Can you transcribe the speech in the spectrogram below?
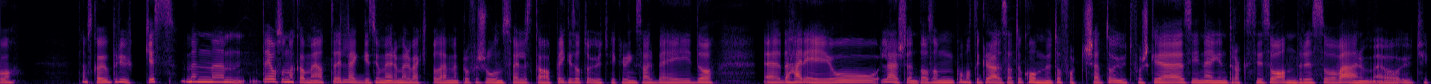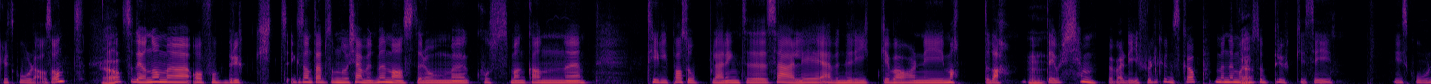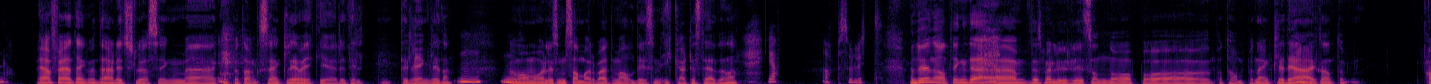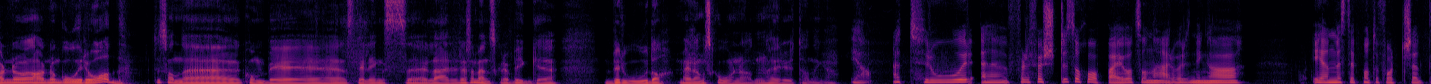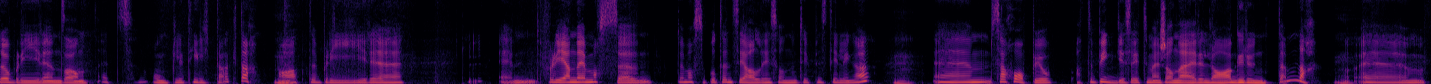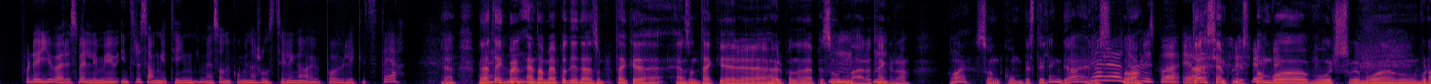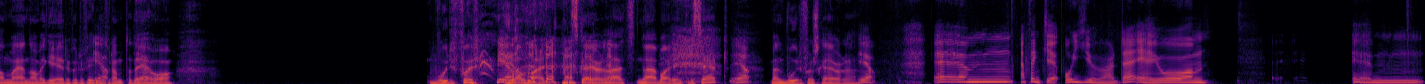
de skal jo brukes. Men eh, det er også noe med at det legges jo mer og mer vekt på det med profesjonsfellesskapet ikke sant, og utviklingsarbeid. og eh, det her er jo lærerstudenter som på en måte gleder seg til å komme ut og fortsette å utforske sin egen praksis og andres og være med og utvikle skoler og sånt. Ja. Så det er jo noe med å få brukt ikke sant, dem som nå kommer ut med en master om hvordan man kan tilpasse opplæring til særlig evnerike barn i matte, da. Mm. Det er jo kjempeverdifull kunnskap, men det må jo ja. også brukes i, i, skolen, da. Ja, for jeg tenker at det er litt sløsing med kompetanse, egentlig, å ikke gjøre det til, tilgjengelig, da. Mm, mm. Man må liksom samarbeide med alle de som ikke er til stede, da. Ja, absolutt. Men du, en annen ting, det, er, det som jeg lurer litt sånn nå på, på tampen, egentlig, det er mm. har du, noen, har du noen gode råd til sånne kombistillingslærere som ønsker å bygge bro da, mellom skolen og den høyere utdanninga? Ja, jeg tror eh, For det første så håper jeg jo at sånne her ordninger igjen hvis det på en måte fortsetter og blir en sånn, et ordentlig tiltak, da. Mm. At det blir for Fordi igjen, det er masse, det er masse potensial i sånne typer stillinger. Mm. Um, så jeg håper jo at det bygges litt mer sånn der lag rundt dem, da. Mm. Um, for det gjøres veldig mye interessante ting med sånne kombinasjonsstillinger på ulike sted. Ja, men jeg tenker enda mer på de der som tenker, en som tenker, eh, hører på denne episoden mm, her og mm. tenker mm. Oi, sånn kombistilling, det har jeg lyst på. Det, lyst på ja. det har jeg kjempelyst på. Hvor, hvor, hvordan må jeg navigere for å finne ja, fram til det? Ja. Og hvorfor i all verden skal jeg gjøre det? Nå er jeg bare interessert, men hvorfor skal jeg gjøre det? Um, jeg tenker å gjøre det er jo um,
